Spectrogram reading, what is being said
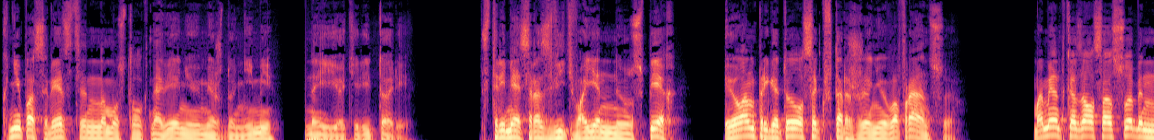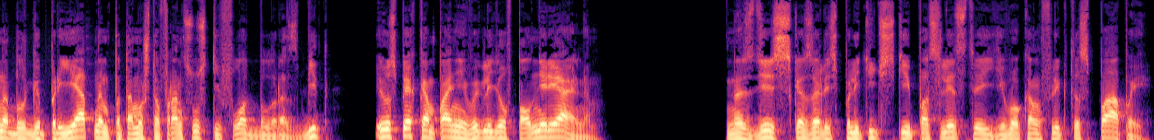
к непосредственному столкновению между ними на ее территории. Стремясь развить военный успех, Иоанн приготовился к вторжению во Францию. Момент казался особенно благоприятным, потому что французский флот был разбит, и успех кампании выглядел вполне реальным. Но здесь сказались политические последствия его конфликта с папой,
